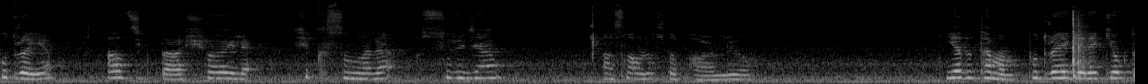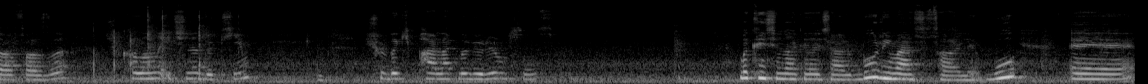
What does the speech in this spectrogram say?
pudrayı azıcık daha şöyle şu kısımlara süreceğim. Aslında orası da parlıyor. Ya da tamam pudraya gerek yok daha fazla. Şu kalanı içine dökeyim. Şuradaki parlaklığı görüyor musunuz? Bakın şimdi arkadaşlar bu rimelsiz hali. Bu eee,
